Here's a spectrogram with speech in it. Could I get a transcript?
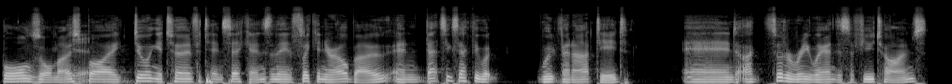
balls almost Yeah. by doing a turn for ten seconds and then flicking your elbow, and that's exactly what Wout van Aert did. And I sort of rewound this a few times,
